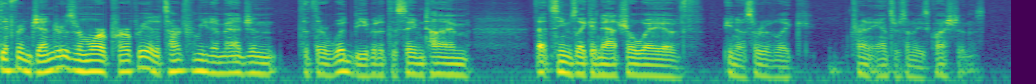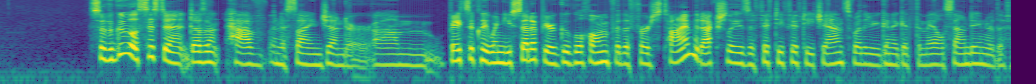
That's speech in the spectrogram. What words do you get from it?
different genders are more appropriate? It's hard for me to imagine that there would be, but at the same time, that seems like a natural way of you know, sort of like trying to answer some of these questions. So the Google Assistant doesn't have an assigned gender. Um, basically, when you set up your Google Home for the first time, it actually is a 50-50 chance whether you're going to get the male sounding or the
